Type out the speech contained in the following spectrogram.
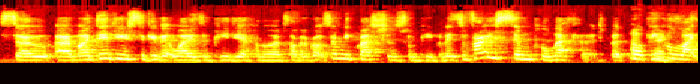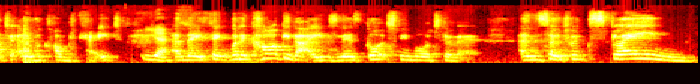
So um, I did used to give it away as a PDF on the website, but I've got so many questions from people. It's a very simple method, but okay. people like to overcomplicate. Yes. And they think, well, it can't be that easy. There's got to be more to it. And so to explain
